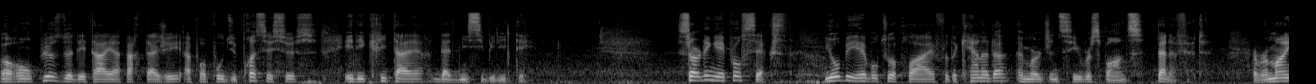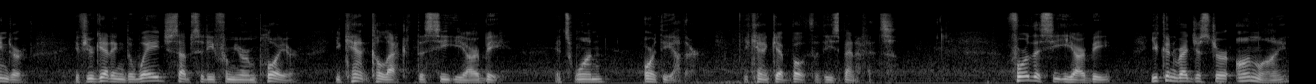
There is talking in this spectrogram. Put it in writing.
auront plus de détails à partager à propos du processus et des critères d'admissibilité. Starting April 6th, you'll be able to apply for the Canada Emergency Response Benefit. A reminder, if you're getting the wage subsidy from your employer, you can't collect the CERB. It's one or the other. You can't get both of these benefits. For the CERB, you can register online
